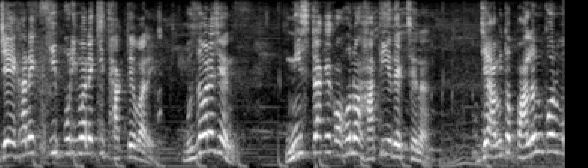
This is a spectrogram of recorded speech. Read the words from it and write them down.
যে এখানে কি পরিমাণে কি থাকতে পারে। বুঝতে পেরেছেন? নিচটাকে কখনো হাতিয়ে দেখছে না। যে আমি তো পালন করব।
